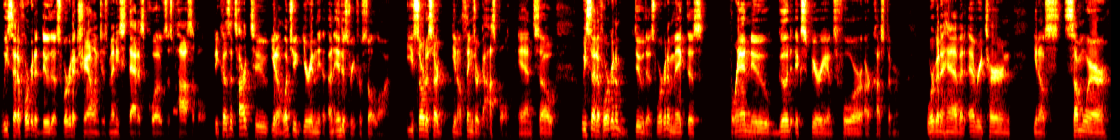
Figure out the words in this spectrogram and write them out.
we said if we're going to do this, we're going to challenge as many status quos as possible because it's hard to, you know, once you, you're in the, an industry for so long, you sort of start, you know, things are gospel, and so we said if we're going to do this, we're going to make this brand new, good experience for our customer. We're going to have at every turn, you know, somewhere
